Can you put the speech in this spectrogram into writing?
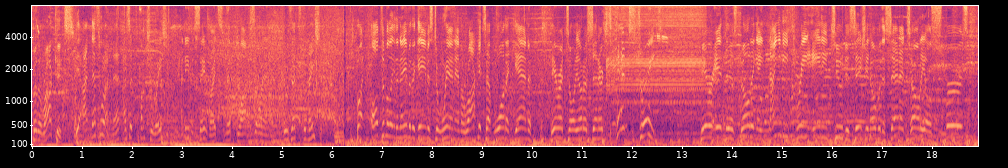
for the Rockets. Yeah, I, that's what I meant. I said punctuation. I didn't even say it right. Smith blocked Sochan. It was exclamation. But ultimately, the name of the game is to win, and the Rockets have won again here at Toyota Center. 10 straight here in this building. A 93-82 decision over the San Antonio Spurs.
